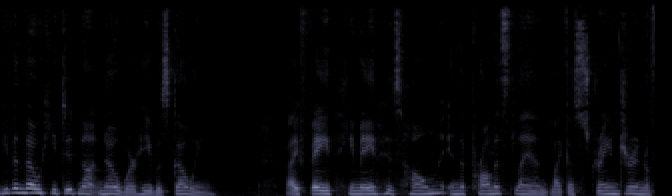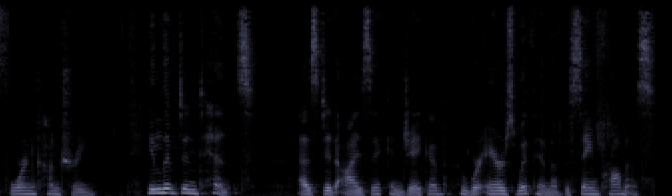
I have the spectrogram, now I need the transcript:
even though he did not know where he was going. By faith, he made his home in the promised land like a stranger in a foreign country he lived in tents, as did Isaac and Jacob, who were heirs with him of the same promise.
